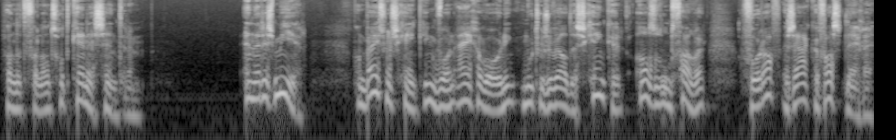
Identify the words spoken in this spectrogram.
van het Van Landschot Kenniscentrum. En er is meer. Want bij zo'n schenking voor een eigen woning moeten zowel de schenker als de ontvanger vooraf zaken vastleggen.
